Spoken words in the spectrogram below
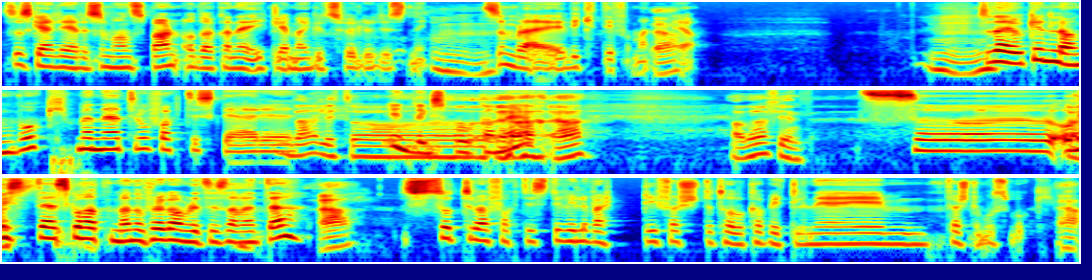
så skal jeg leve som hans barn, og da kan jeg ikle meg Guds fulle rustning. Som blei viktig for meg. Ja. Ja. Så det er jo ikke en lang bok, men jeg tror faktisk det er eh, Det er å Yndlingsboka mi. Ja, ja. ja, det er fin. Så Og hvis jeg skulle hatt med noe fra Gamle testamentet, Ja. så tror jeg faktisk det ville vært de første tolv kapitlene i mm, Første Mosebok. ja.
